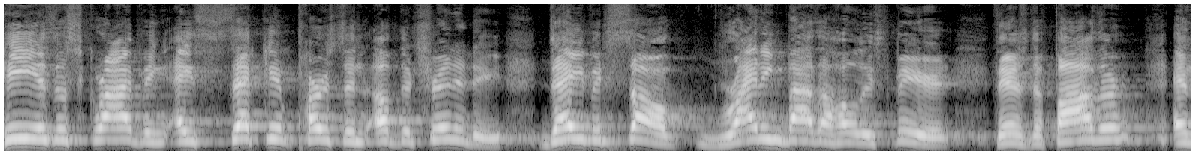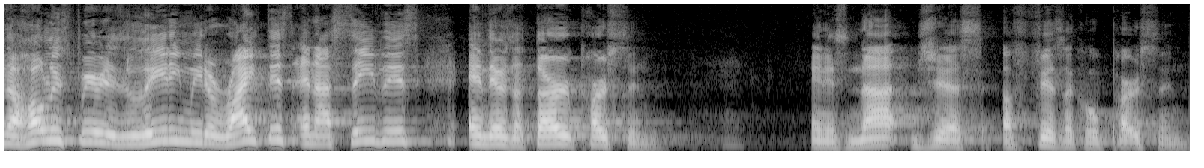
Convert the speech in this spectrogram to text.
he is ascribing a second person of the Trinity. David saw, writing by the Holy Spirit, there's the Father, and the Holy Spirit is leading me to write this, and I see this, and there's a third person. And it's not just a physical person,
